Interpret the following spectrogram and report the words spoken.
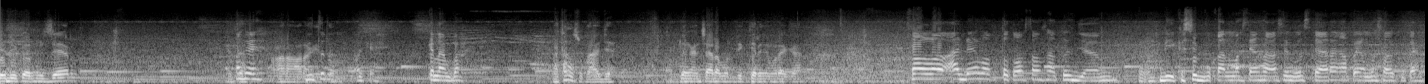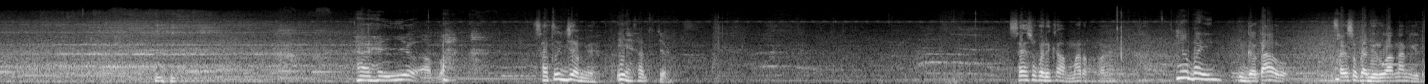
Deddy Corbuzier gitu, Oke, orang-orang gitu itu. Oke, kenapa? nggak tahu suka aja dengan cara berpikirnya mereka Kalau ada waktu kosong satu jam di kesibukan mas yang sangat sibuk sekarang, apa yang mas lakukan? Hayo apa? satu jam ya Iya satu jam. saya suka di kamar orangnya. Ngapain? nggak tahu saya suka di ruangan gitu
